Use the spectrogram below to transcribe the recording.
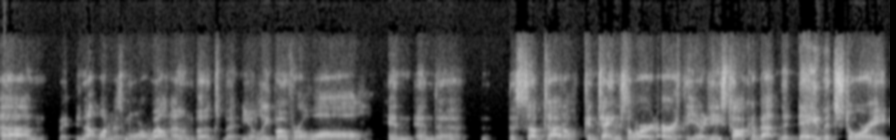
um, not one of his more well-known books, but you know, Leap Over a Wall, and and the the subtitle contains the word earthy. You know, he's talking about the David story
